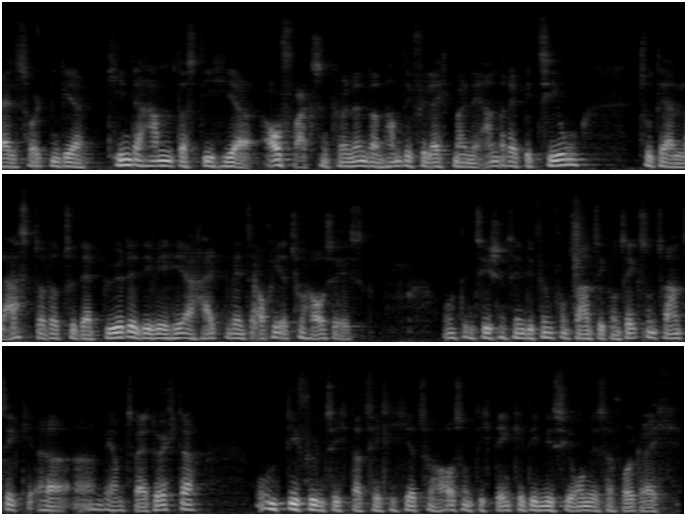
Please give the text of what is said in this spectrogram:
weil sollten wir Kinder haben, dass die hier aufwachsen können, dann haben die vielleicht mal eine andere Beziehung zu der Last oder zu der Bürde, die wir hier erhalten, wenn es auch ihr Zuhause ist. Und inzwischen sind die 25 und 26. Äh, äh, wir haben zwei Töchter und die fühlen sich tatsächlich hier zu Hause und ich denke, die Mission ist erfolgreich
